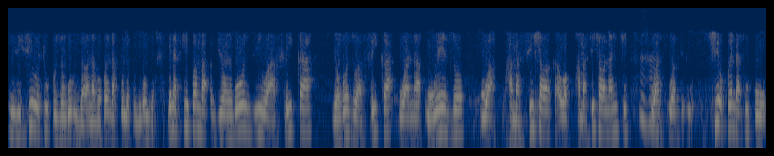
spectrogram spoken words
isiwe tu kuzungumza wanavyokwenda kule kuzungumza. Mi nafikiri kwamba viongozi wa Afrika viongozi wa Afrika wana uwezo wa kuhamasisha wa kuhamasisha wananchi wa, wa, sio kwenda tu ku,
